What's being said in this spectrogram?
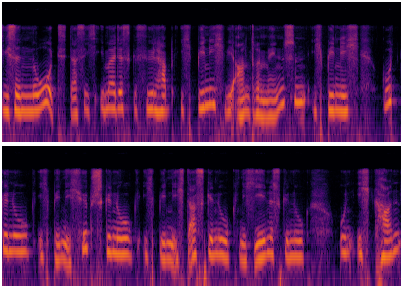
diese Not, dass ich immer das Gefühl habe, ich bin nicht wie andere Menschen, ich bin nicht gut genug, ich bin nicht hübsch genug, ich bin nicht das genug, nicht jenes genug und ich kann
